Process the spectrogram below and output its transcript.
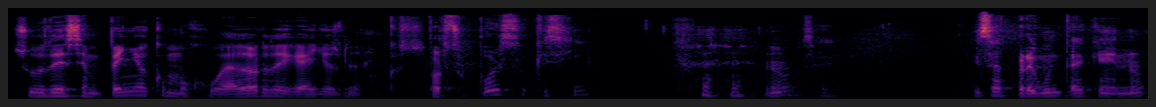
su desempeño como jugador de Gallos Blancos. Por supuesto que sí. ¿No? O sea, esa pregunta que, ¿no?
